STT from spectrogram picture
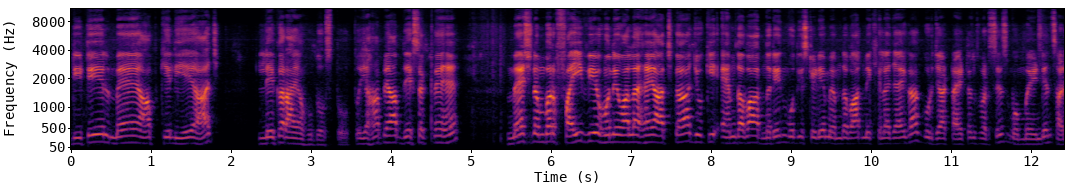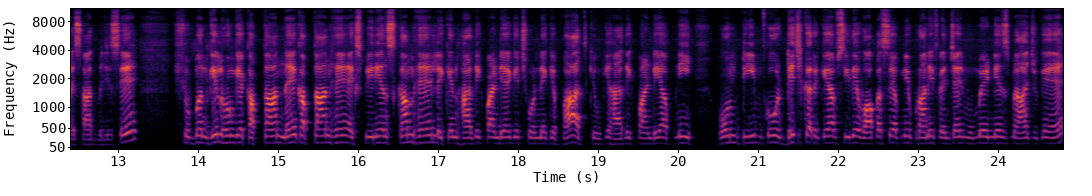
डिटेल मैं आपके लिए आज लेकर आया हूँ दोस्तों। तो यहाँ पे आप देख सकते हैं मैच नंबर फाइव ये होने वाला है आज का, जो कि अहमदाबाद, नरेंद्र मोदी स्टेडियम अहमदाबाद में खेला जाएगा। Gujarat Titans versus Mumbai Indians साढ़े सात बजे से शुभमन गिल होंगे कप्तान। नए कप्तान हैं एक्सपीरियंस कम है, लेकिन हार्दिक पांड्या के छोड़ने के बाद, क्योंकि हार्दिक पांड्या अपनी होम टीम को डिच करके अब सीधे वापस से अपनी पुरानी फ्रेंचाइज मुंबई इंडियंस में आ चुके हैं।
